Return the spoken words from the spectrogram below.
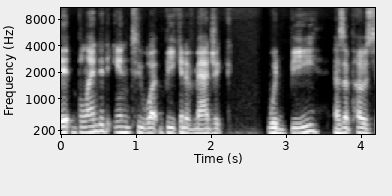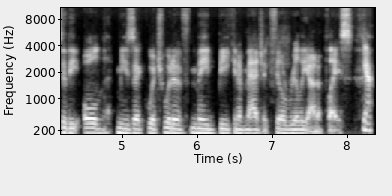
it blended into what beacon of magic would be as opposed to the old music which would have made beacon of magic feel really out of place Yeah.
